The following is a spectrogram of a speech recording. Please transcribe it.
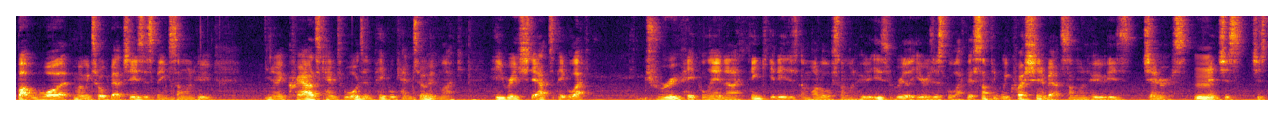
but what when we talk about Jesus being someone who, you know, crowds came towards him, people came to him, like he reached out to people, like drew people in, and I think it is a model of someone who is really irresistible. Like there's something we question about someone who is generous Mm. and just just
